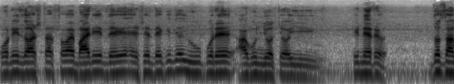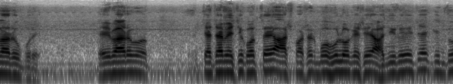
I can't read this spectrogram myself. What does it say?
পনেরো দশটার সময় বাইরে দে- এসে দেখি যে ওই উপরে আগুন জ্বলছে ওই টিনের দোতলার উপরে। এইবার চেঁচামেচি করতে আশপাশের বহু লোক এসে হাজির হয়েছে, কিন্তু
